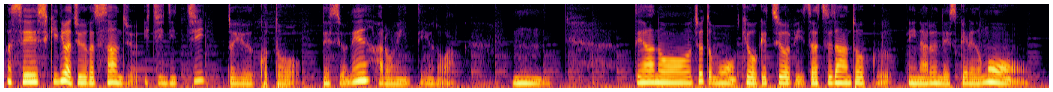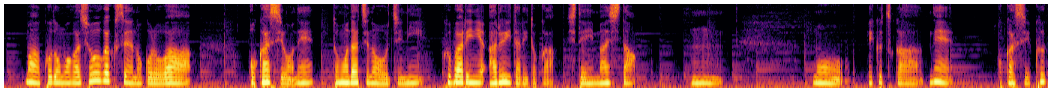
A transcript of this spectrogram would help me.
まあ、正式には10月31日ということですよねハロウィンっていうのは。うん、であのちょっともう今日月曜日雑談トークになるんですけれどもまあ子供が小学生の頃はお菓子をね友達のお家に配りに歩いたりとかしていました。うん。もういくつかねお菓子クッ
